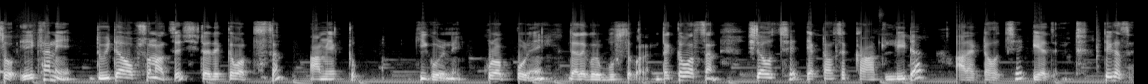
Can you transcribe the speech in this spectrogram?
সো এখানে দুইটা অপশন আছে, সেটা দেখতে পাচ্ছেন। আমি একটু কি করে নিই ক্রপ করে নিই, যাতে করে বুঝতে পারেন। দেখতে পাচ্ছেন, সেটা হচ্ছে, একটা হচ্ছে কার্ড লিডার আর একটা হচ্ছে এজেন্ট ঠিক আছে?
